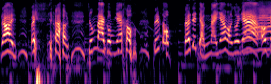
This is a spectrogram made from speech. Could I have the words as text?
rồi bây giờ chúng ta cùng nhau tiếp tục đến với trận này nha mọi người nha. Ok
